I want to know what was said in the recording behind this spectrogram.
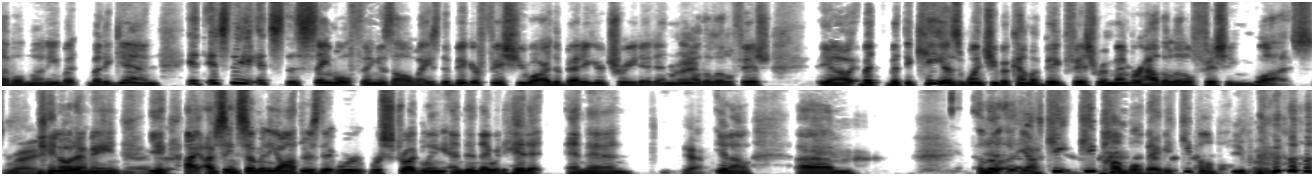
level money but but again it, it's the it's the same old thing as always the bigger fish you are the better you're treated and you know the little fish you know but but the key is once you become a big fish remember how the little fishing was right. you know what i mean Yeah, yeah. I, I've seen so many authors that were were struggling, and then they would hit it, and then, Yeah. you know, um, a little, yeah. Keep keep humble, baby. Keep humble. Keep humble.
